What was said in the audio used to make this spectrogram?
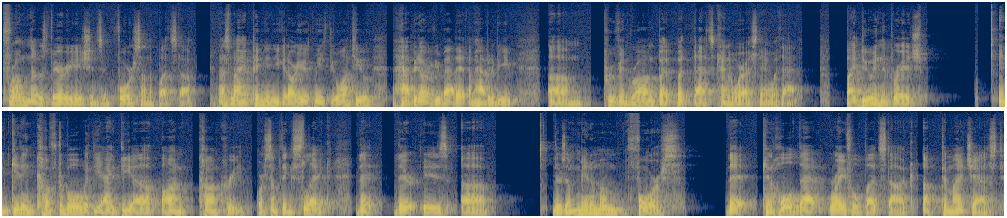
from those variations in force on the buttstock. That's my opinion. You could argue with me if you want to. I'm happy to argue about it. I'm happy to be um, proven wrong, but but that's kind of where I stand with that. By doing the bridge and getting comfortable with the idea on concrete or something slick that there is a there's a minimum force that can hold that rifle buttstock up to my chest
